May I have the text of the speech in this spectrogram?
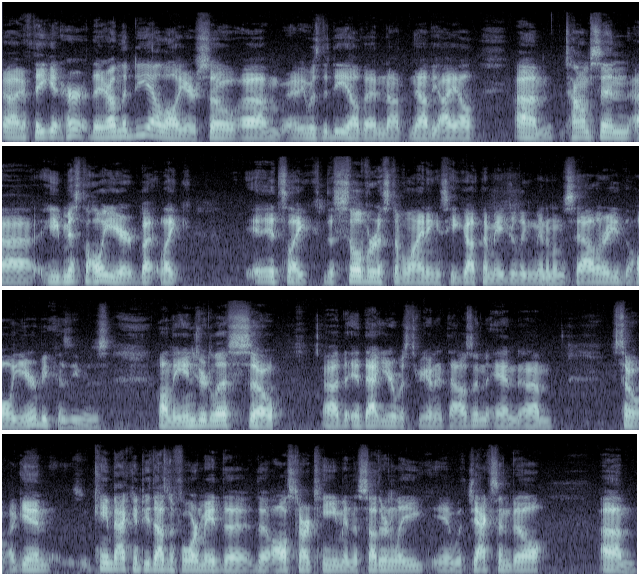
uh, if they get hurt, they're on the DL all year. So um, it was the DL then, not now the IL. Um, Thompson, uh, he missed the whole year, but like it's like the silverest of linings. He got the major league minimum salary the whole year because he was on the injured list. So uh, th- that year was three hundred thousand, and um, so again came back in two thousand four, made the the All Star team in the Southern League with Jacksonville. Um,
